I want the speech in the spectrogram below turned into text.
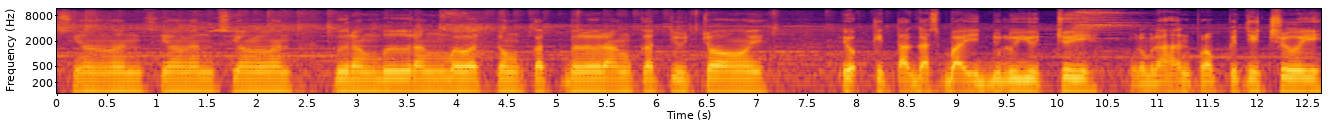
Sialan sialan sialan. Berang-berang bawa tongkat berangkat yuk coy. Yuk kita gas buy dulu yuk cuy. Mudah-mudahan profit yuk cuy.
